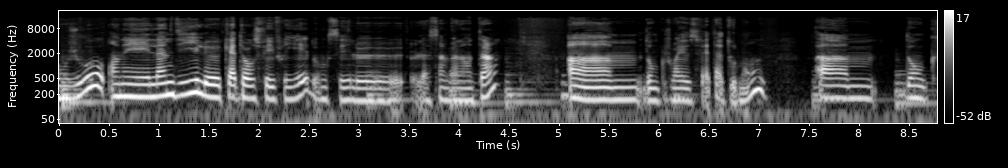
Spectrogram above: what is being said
bonjour. On est lundi le 14 février, donc c'est le la Saint-Valentin. Euh, donc joyeuse fête à tout le monde. Euh, donc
